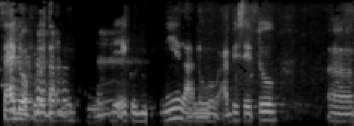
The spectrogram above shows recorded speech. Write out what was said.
Saya 20 tahun di ekonomi, lalu habis itu eh,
